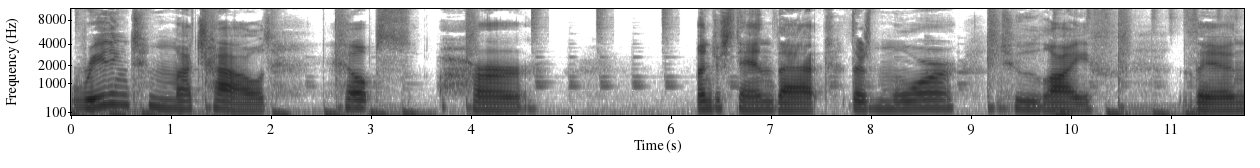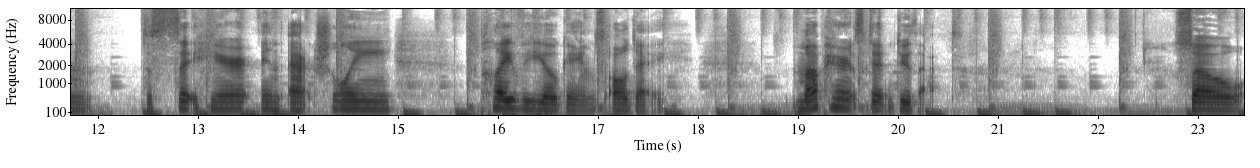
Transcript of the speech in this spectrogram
reading to my child helps her understand that there's more to life than to sit here and actually play video games all day. My parents didn't do that. So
